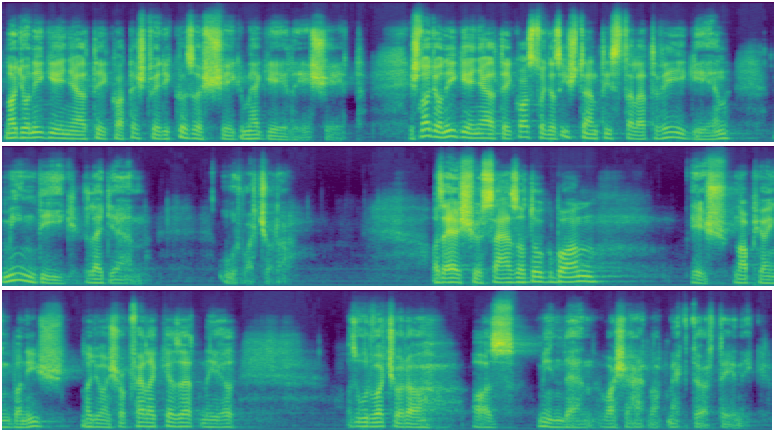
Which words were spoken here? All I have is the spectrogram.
Nagyon igényelték a testvéri közösség megélését. És nagyon igényelték azt, hogy az Isten tisztelet végén mindig legyen úrvacsora. Az első századokban és napjainkban is nagyon sok felekezetnél az úrvacsora az minden vasárnap megtörténik.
